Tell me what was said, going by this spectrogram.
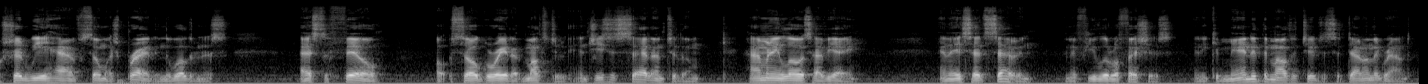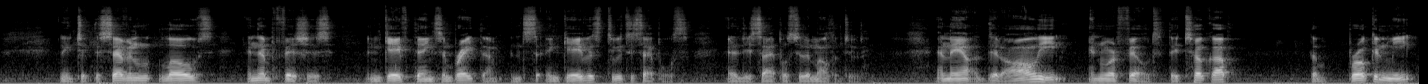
should we have so much bread in the wilderness, as to fill so great a multitude? And Jesus said unto them, How many loaves have ye? And they said, Seven, and a few little fishes. And he commanded the multitude to sit down on the ground. And he took the seven loaves and the fishes, and gave thanks and brake them, and, and gave it to his disciples, and the disciples to the multitude. And they did all eat and were filled. They took up the broken meat,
